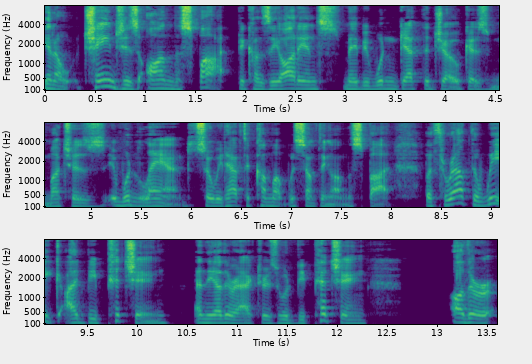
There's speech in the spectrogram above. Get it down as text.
you know, changes on the spot because the audience maybe wouldn't get the joke as much as it wouldn't land. So we'd have to come up with something on the spot. But throughout the week, I'd be pitching and the other actors would be pitching other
